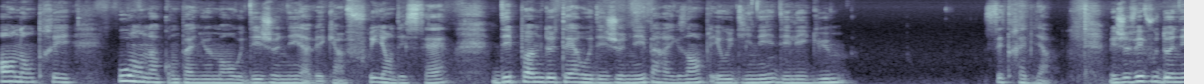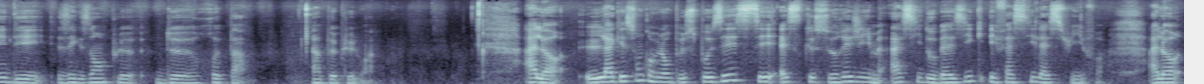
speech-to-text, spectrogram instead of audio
en entrée ou en accompagnement au déjeuner avec un fruit en dessert, des pommes de terre au déjeuner par exemple et au dîner des légumes. C'est très bien. Mais je vais vous donner des exemples de repas un peu plus loin. Alors, la question que l'on peut se poser, c'est est-ce que ce régime acido-basique est facile à suivre? Alors,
